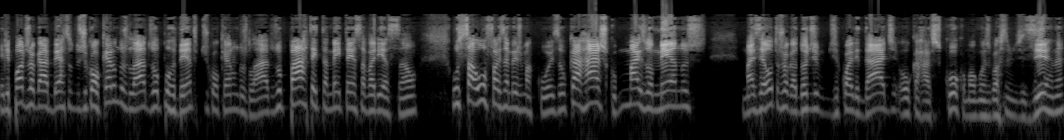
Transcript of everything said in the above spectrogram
Ele pode jogar aberto de qualquer um dos lados ou por dentro de qualquer um dos lados. O Partey também tem essa variação. O Saul faz a mesma coisa. O Carrasco, mais ou menos mas é outro jogador de, de qualidade, ou carrascou, como alguns gostam de dizer, né?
